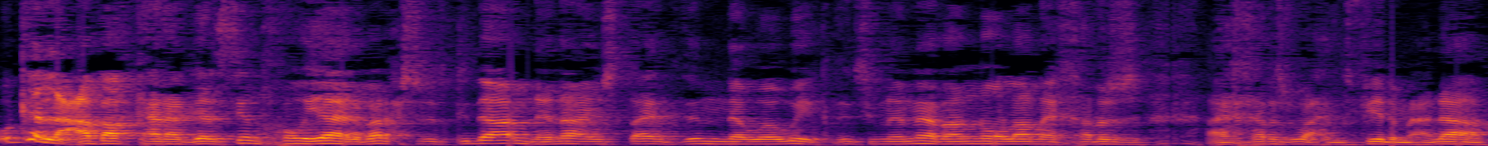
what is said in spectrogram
وكان العباقره جالسين خويا البارح شفت كذا من هنا إينشتاين النووي كذا من هنا راه نولان يخرج يخرج واحد الفيلم على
